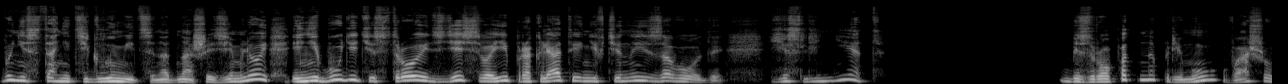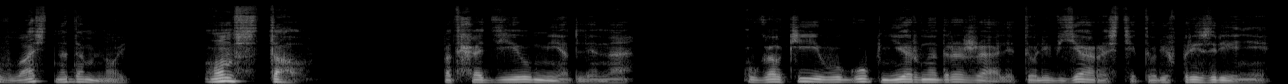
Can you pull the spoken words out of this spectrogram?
вы не станете глумиться над нашей землей и не будете строить здесь свои проклятые нефтяные заводы. Если нет, безропотно приму вашу власть надо мной. Он встал, подходил медленно. Уголки его губ нервно дрожали, то ли в ярости, то ли в презрении.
